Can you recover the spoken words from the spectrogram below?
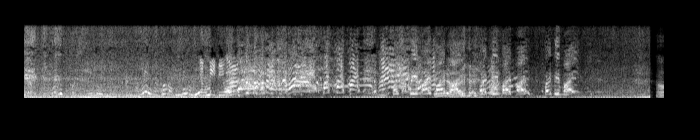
ရင်းလို့ยังมีดีวะไปจะปีไปไปไปไปปีไปไปไปปีไปอ่า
